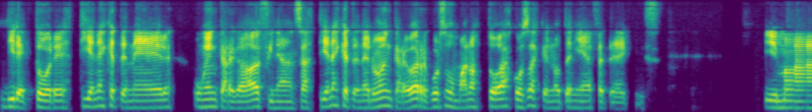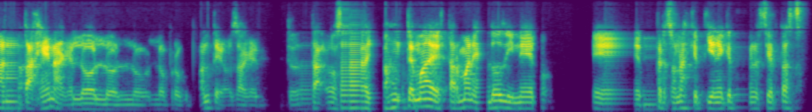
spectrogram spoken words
directores, tienes que tener un encargado de finanzas, tienes que tener un encargado de recursos humanos, todas cosas que no tenía FTX. Y ajena, que es lo, lo, lo, lo, preocupante. O sea, que o sea, es un tema de estar manejando dinero, eh, personas que tienen que tener ciertas...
